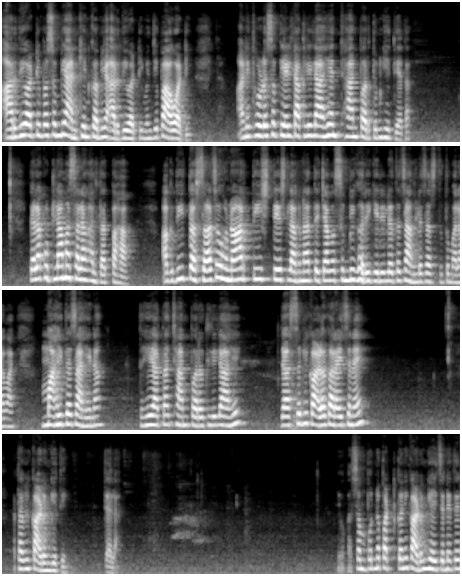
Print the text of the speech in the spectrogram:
अर्धी वाटीपासून मी आणखीन कमी अर्धी वाटी म्हणजे पाववाटी आणि थोडंसं तेल टाकलेलं आहे आणि छान परतून घेते आता. त्याला कुठला मसाला घालतात पहा. अगदी तसाच होणार तीच टेस्ट लागणार. त्याच्यापासून मी घरी केलेलं तर चांगलंच असतं तुम्हाला मा माहीतच आहे ना? तर हे आता छान परतलेलं आहे. जास्त मी काळं करायचं नाही. आता मी काढून घेते त्याला हे बघा. संपूर्ण पटकनी काढून घ्यायचं नाही ते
